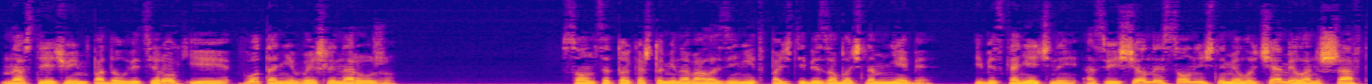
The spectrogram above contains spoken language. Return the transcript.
Навстречу им подул ветерок, и вот они вышли наружу. Солнце только что миновало зенит в почти безоблачном небе, и бесконечный, освещенный солнечными лучами ландшафт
